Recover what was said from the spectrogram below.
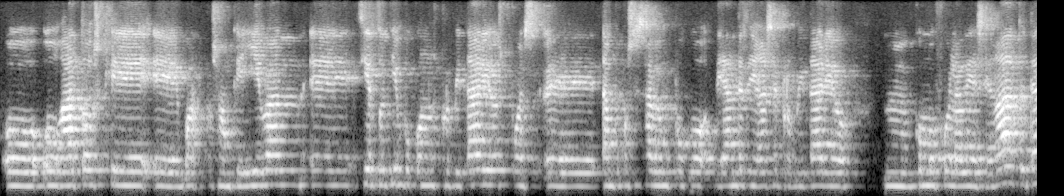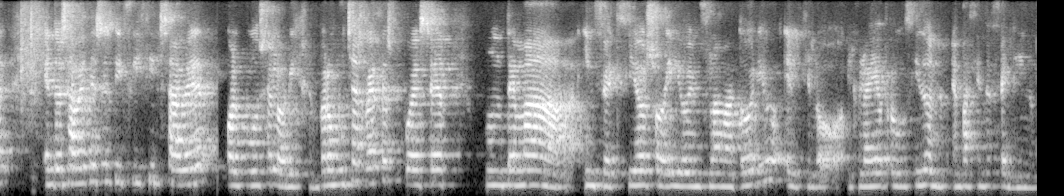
o, gatos que, bueno, pues aunque llevan cierto tiempo con los propietarios, pues tampoco se sabe un poco de antes de llegar a ser propietario Mm, cómo fue la vida de ese gato y tal. Entonces a veces es difícil saber cuál pudo ser el origen, pero muchas veces puede ser un tema infeccioso y o inflamatorio el que lo, el que lo haya producido en, en pacientes felinos.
